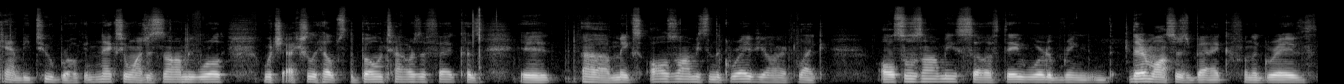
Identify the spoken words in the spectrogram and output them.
Can't be too broken. Next, you want your Zombie World, which actually helps the Bone Towers effect because it uh, makes all zombies in the graveyard like also zombies. So if they were to bring their monsters back from the grave,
